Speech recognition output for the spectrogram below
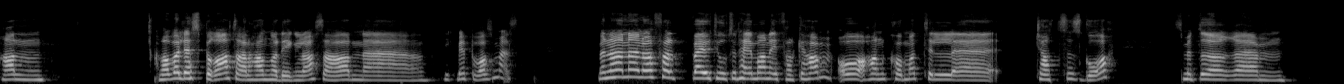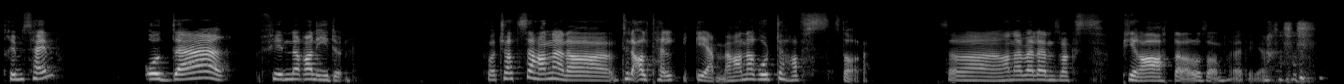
han var vel desperat da han hang og dingla, så han gikk med på hva som helst. Men han er i hvert fall vei ut til Jotunheimene i Falkehamn, og han kommer til uh, Tjatses gård, som heter um, Trimsheim. Og der finner han Idun. For Tjatse han er da til alt hell ikke hjemme. Han er rodd til havs, står det. Så uh, han er vel en slags pirat eller noe sånt. Jeg vet ikke.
